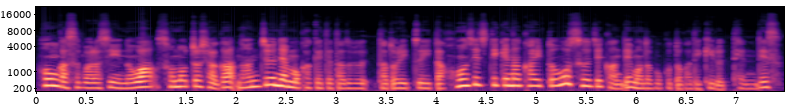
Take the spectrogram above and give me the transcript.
本が素晴らしいのはその著者が何十年もかけてたどり着いた本質的な回答を数時間で学ぶことができる点です。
